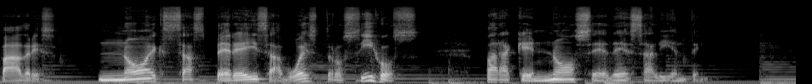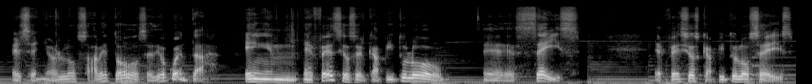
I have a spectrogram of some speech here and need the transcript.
Padres, no exasperéis a vuestros hijos para que no se desalienten. El Señor lo sabe todo, se dio cuenta. En Efesios, el capítulo 6, eh, Efesios capítulo 6,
